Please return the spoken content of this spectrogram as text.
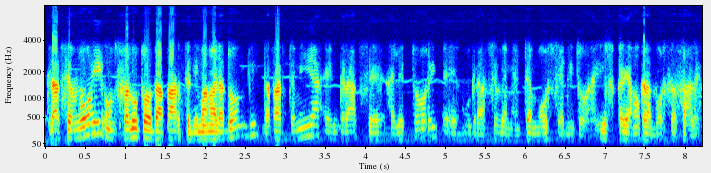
Grazie a voi, un saluto da parte di Manuela Donghi, da parte mia e grazie ai lettori e un grazie ovviamente a Mursia Editore. Io speriamo che la Borsa Sale.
